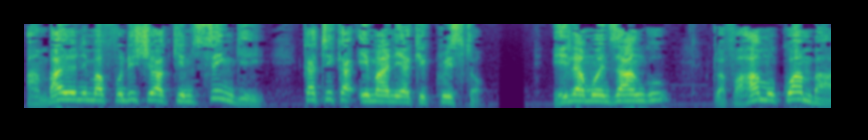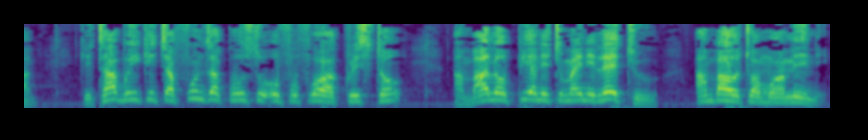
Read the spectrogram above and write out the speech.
ambayo ni mafundisho ya kimsingi katika imani ya kikristo. Ila mwenzangu twafahamu kwamba kitabu hiki chafunza kuhusu ufufuo wa kristo ambalo pia ni tumaini letu ambao twamwamini.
